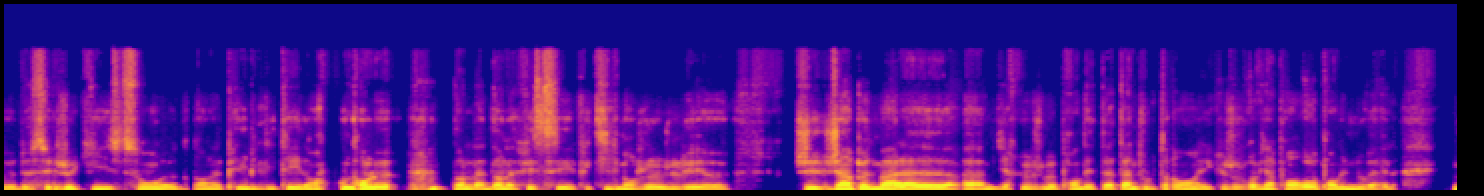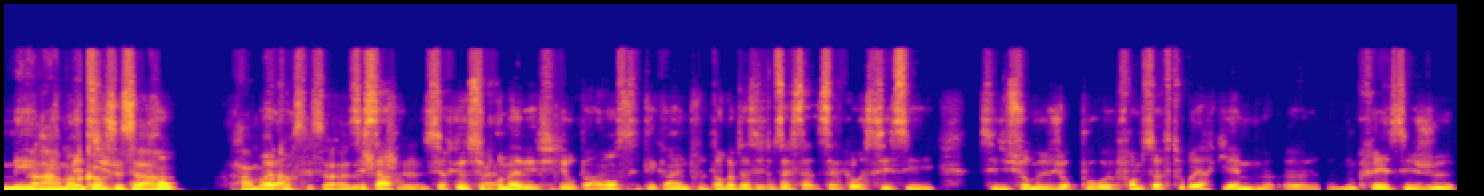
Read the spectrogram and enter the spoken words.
euh, de ces jeux qui sont euh, dans la pénibilité, dans, dans, le, dans, la, dans la fessée. Effectivement, je, j'ai un peu de mal à, me dire que je me prends des tatanes tout le temps et que je reviens pour en reprendre une nouvelle. Mais, mais même si c'est ça. Hein. Armor c'est ça. C'est ça. C'est-à-dire que ce qu'on avait fait auparavant, c'était quand même tout le temps comme ça. C'est pour ça que ça, ça c'est du sur-mesure pour From Software qui aime nous créer ces jeux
